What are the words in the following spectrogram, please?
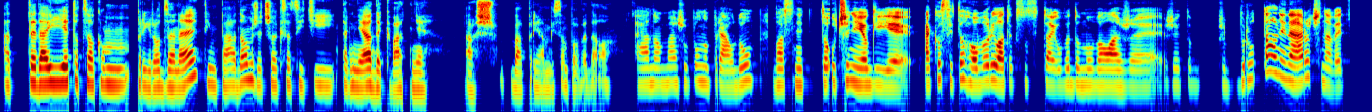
A teda je to celkom prirodzené tým pádom, že človek sa cíti tak neadekvátne, až bapriam by som povedala. Áno, máš úplnú pravdu. Vlastne to učenie jogy je, ako si to hovorila, tak som si to aj uvedomovala, že, že je to že brutálne náročná vec.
